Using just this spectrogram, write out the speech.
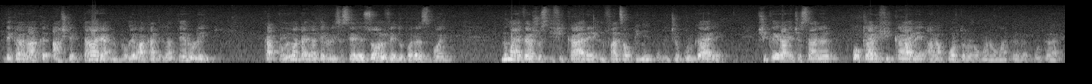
declara că așteptarea în problema cadrilaterului, ca problema cadrilaterului să se rezolve după război, nu mai avea justificare în fața opiniei publice bulgare și că era necesară o clarificare a raporturilor româno-bulgare.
